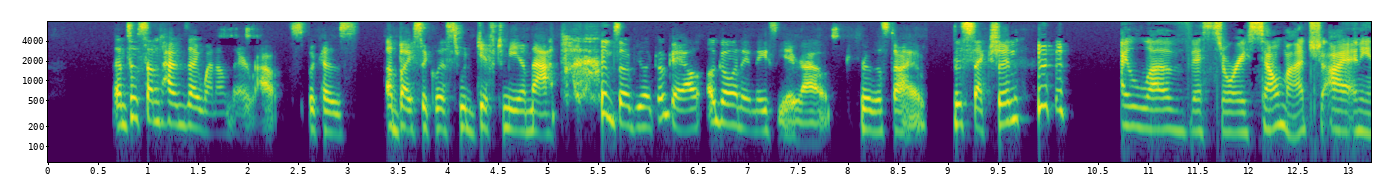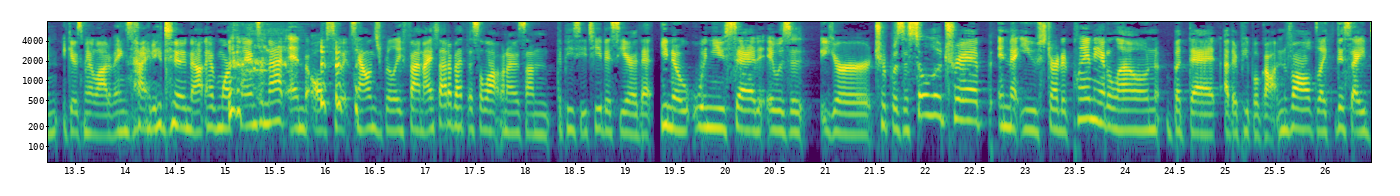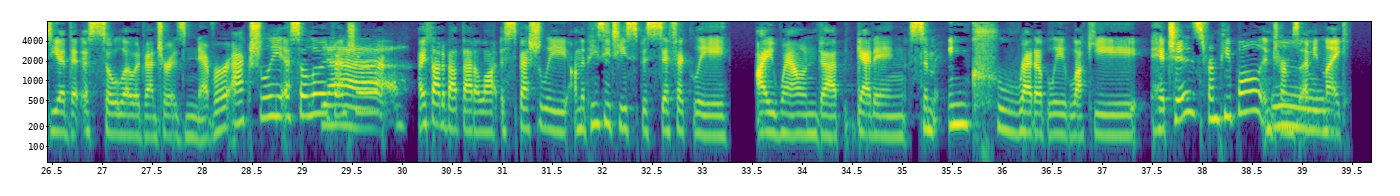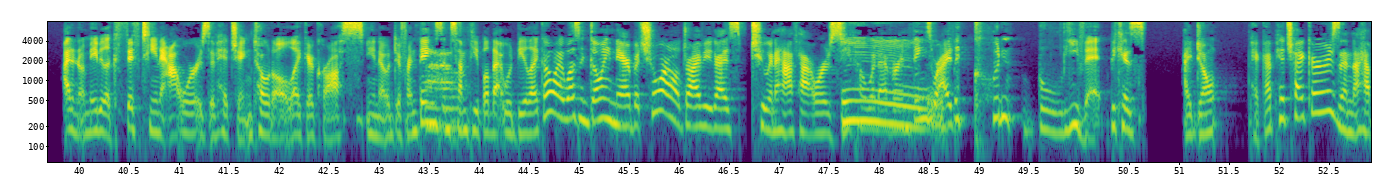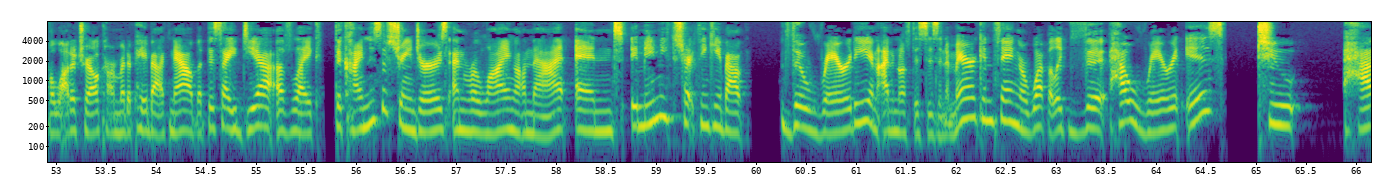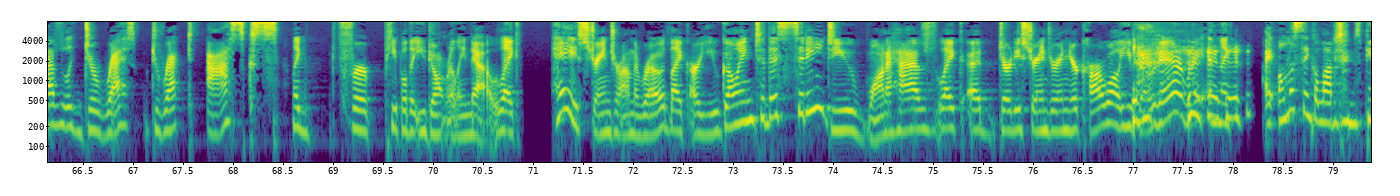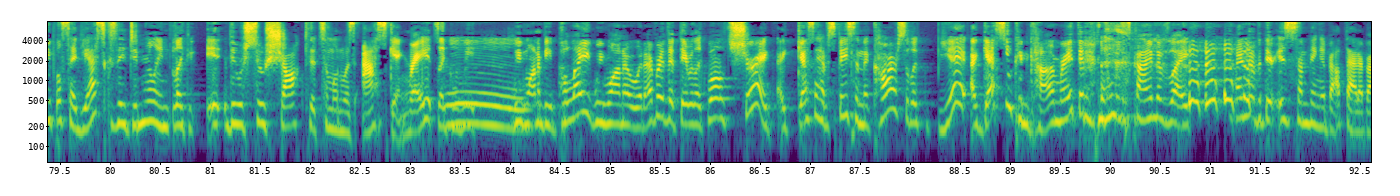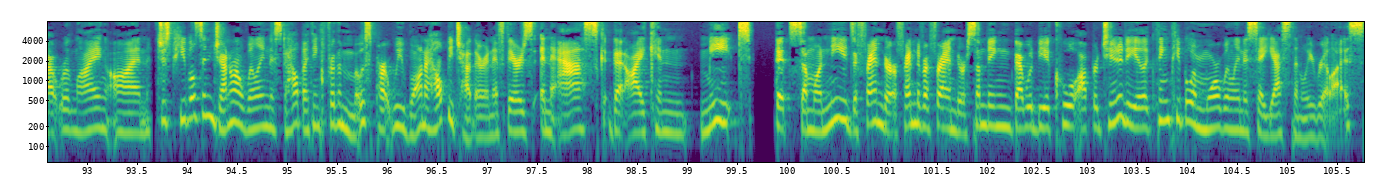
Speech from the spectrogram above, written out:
And so sometimes I went on their routes because a bicyclist would gift me a map. and so I'd be like, okay, I'll, I'll go on an ACA route for this time, this section. I love this story so much. I, I, mean, it gives me a lot of anxiety to not have more plans than that. And also it sounds really fun. I thought about this a lot when I was on the PCT this year that, you know, when you said it was a, your trip was a solo trip and that you started planning it alone, but that other people got involved, like this idea that a solo adventure is never actually a solo yeah. adventure. I thought about that a lot, especially on the PCT specifically. I wound up getting some incredibly lucky hitches from people in terms, mm. I mean, mm. like I don't know, maybe like 15 hours of hitching total, like across, you know, different things. Wow. And some people that would be like, oh, I wasn't going there, but sure, I'll drive you guys two and a half hours, you know, mm. whatever. And things where I like, couldn't believe it because I don't pick up hitchhikers and I have a lot of trail karma to pay back now. But this idea of like the kindness of strangers and relying on that. And it made me start thinking about the rarity. And I don't know if this is an American thing or what, but like the how rare it is to have like direct direct asks like for people that you don't really know. Like, hey, stranger on the road, like, are you going to this city? Do you want to have like a dirty stranger in your car while you go there? Right. And like, I almost think a lot of times people said yes because they didn't really like it, they were so shocked that someone was asking, right? It's like, mm. we, we want to be polite, we want to whatever, that they were like, well, sure, I, I, guess I have space in the car. So, like, yeah, I guess you can come, right? That it's kind of like, I know, but there is something about that, about relying on just people's in general willingness to help. I think for the most part, we want to help each other. And if there's an ask that I can meet, that someone needs a friend or a friend of a friend or something that would be a cool opportunity like i think people are more willing to say yes than we realize.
